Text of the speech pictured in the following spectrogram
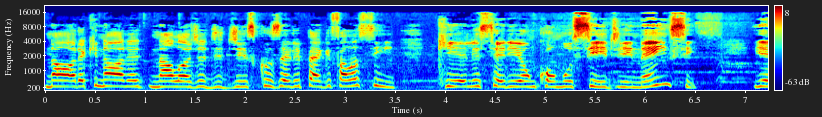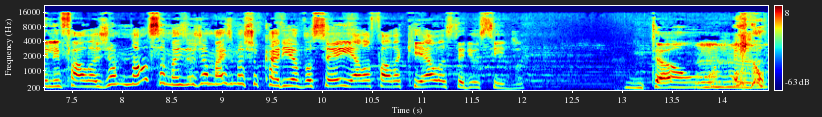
na hora que na, hora, na loja de discos ele pega e fala assim: que eles seriam como Sid e Nancy. E ele fala, "Já- nossa, mas eu jamais machucaria você. E ela fala que ela seria o Cid. Então, eu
